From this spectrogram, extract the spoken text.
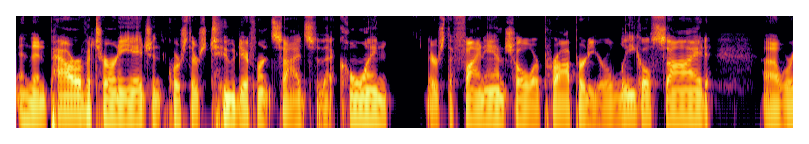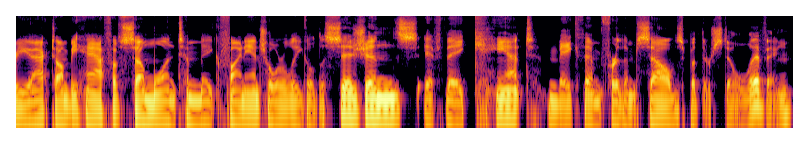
And then power of attorney agent. Of course, there's two different sides to that coin. There's the financial or property or legal side, uh, where you act on behalf of someone to make financial or legal decisions if they can't make them for themselves, but they're still living.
